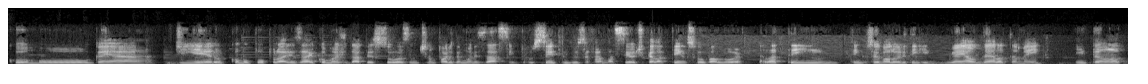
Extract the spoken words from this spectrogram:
como ganhar dinheiro, como popularizar e como ajudar pessoas. A gente não pode demonizar 100% a indústria farmacêutica, ela tem o seu valor, ela tem, tem o seu valor e tem que ganhar o dela também. Então, ela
